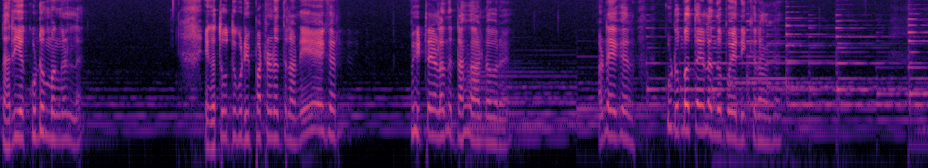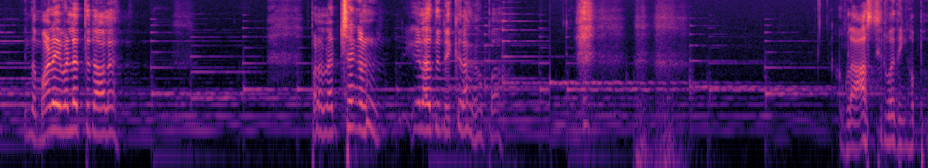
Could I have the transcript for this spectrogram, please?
நிறைய குடும்பங்களில் எங்கள் தூத்துக்குடி பட்டணத்தில் அநேகர் வீட்டை இழந்துட்டாங்க ஆண்டவரை. அநேகர் குடும்பத்தை இழந்து போய் நிற்கிறாங்க இந்த மழை வெள்ளத்தினால பல லட்சங்கள் இழந்து நிற்கிறாங்கப்பா அவங்கள ஆசீர்வதிங்கப்பா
